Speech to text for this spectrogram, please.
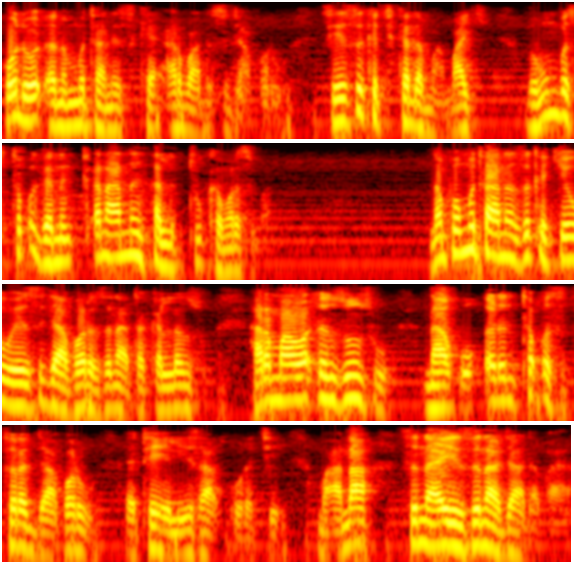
ko da waɗannan mutane suka yi arba da su Jafaru sai suka cika da mamaki domin ba su taɓa ganin ƙananan halittu kamar su ba. Nan fa mutanen suka kewaye su Jafaru suna ta kallon su har ma waɗansu su na ƙoƙarin taɓa suturar Jafaru da ta Elisa tsorace ma'ana suna yi suna ja da baya.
